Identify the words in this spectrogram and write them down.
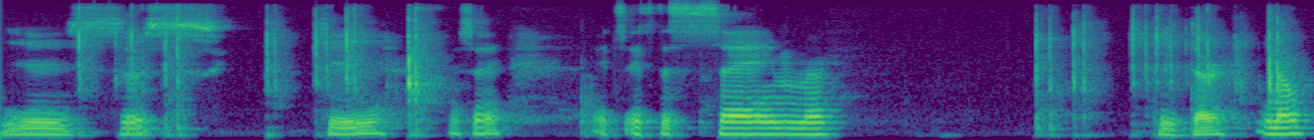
Jesus key you see? It's it's the same Peter, you know.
